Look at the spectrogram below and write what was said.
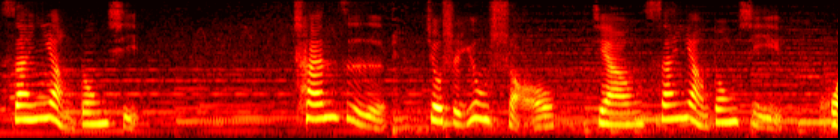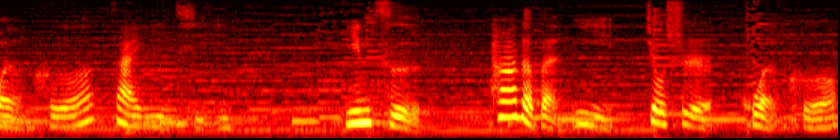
三样东西。参字。就是用手将三样东西混合在一起，因此它的本意就是混合。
